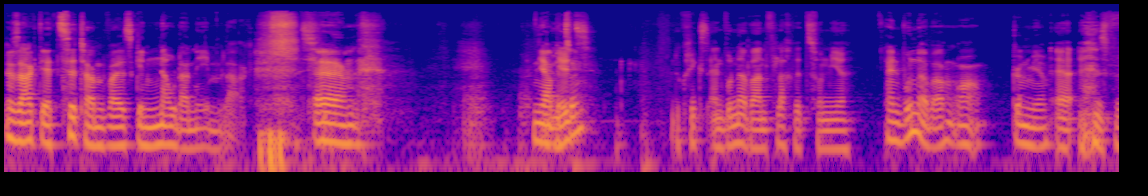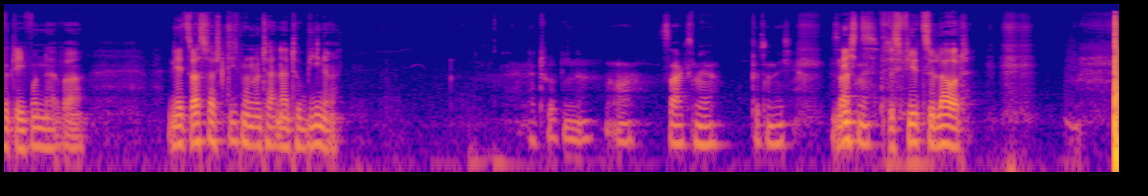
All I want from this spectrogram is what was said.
Sagt er zitternd, weil es genau daneben lag. Ähm, ja, Nils, bitte. Du kriegst einen wunderbaren Flachwitz von mir. Einen wunderbaren? Oh, gönn mir. Ja, ist wirklich wunderbar. Und jetzt, was versteht man unter einer Turbine? Eine Turbine? Oh, sag's mir, bitte nicht. Sag Nichts, mir. ist viel zu laut. oh.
